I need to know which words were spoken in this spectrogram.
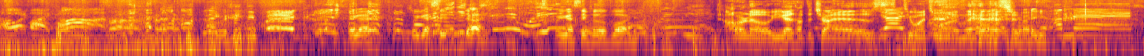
Oh my god. They're like, take me back. We got, we got, sit, John, we got to stay for the vlog. I don't know. You guys have to try it. It was Yeah, too much fun. That's right. I'm next.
